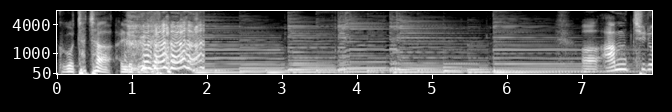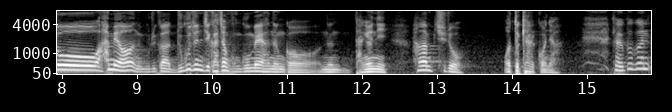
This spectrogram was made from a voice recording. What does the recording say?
그거 차차 알려드릴게요. 어, 암 치료하면 우리가 누구든지 가장 궁금해하는 거는 당연히 항암 치료 어떻게 할 거냐. 결국은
